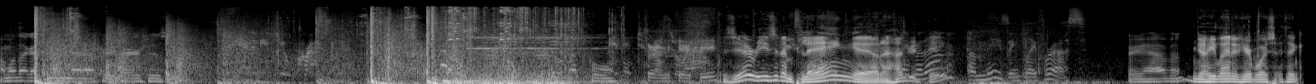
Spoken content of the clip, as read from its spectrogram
I want that guy to win that after he perishes. That's cool. Throw in the KP. Is there a reason I'm playing uh, on a hundred for ping? Amazing play for us. There you have it. Yeah, he landed here, boys. I think.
